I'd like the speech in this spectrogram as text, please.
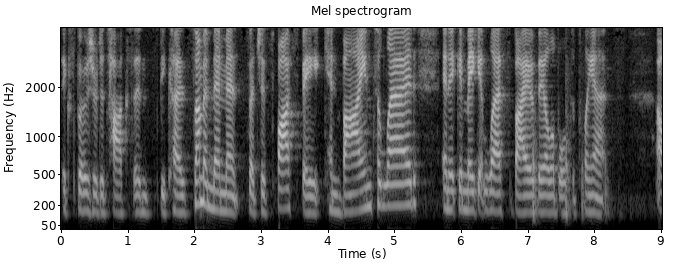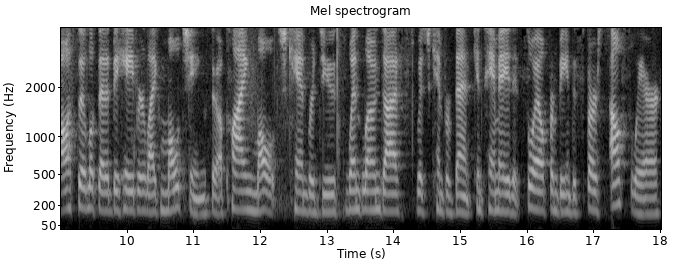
exposure to toxins because some amendments, such as phosphate, can bind to lead and it can make it less bioavailable to plants. I also looked at a behavior like mulching. So, applying mulch can reduce windblown dust, which can prevent contaminated soil from being dispersed elsewhere.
